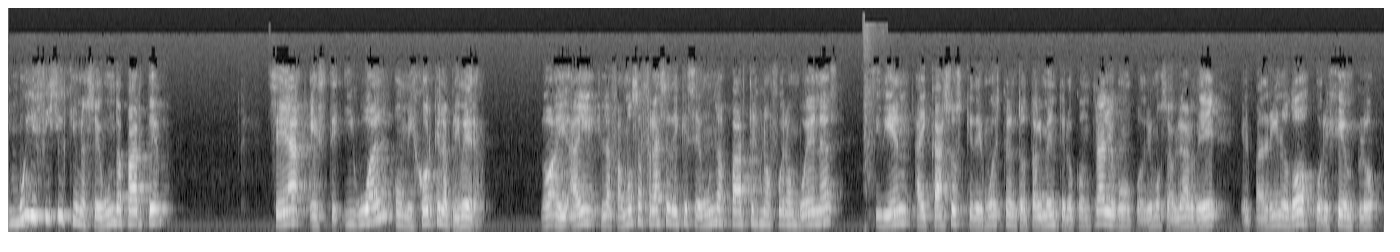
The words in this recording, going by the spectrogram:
muy difícil que una segunda parte sea este, igual o mejor que la primera. ¿no? Hay, hay la famosa frase de que segundas partes no fueron buenas, si bien hay casos que demuestran totalmente lo contrario, como podríamos hablar de El Padrino 2, por ejemplo,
